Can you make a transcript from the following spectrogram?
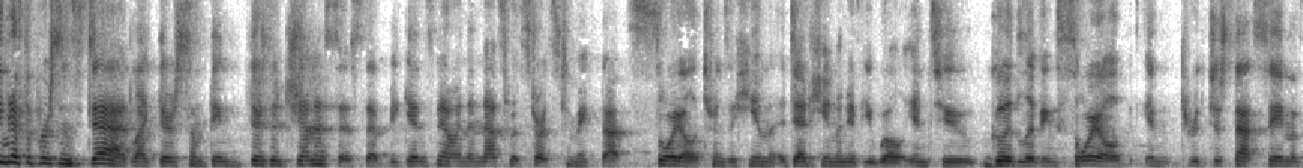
even if the person's dead, like there's something, there's a genesis that begins now, and then that's what starts to make that soil. It turns a human, a dead human, if you will, into good living soil in through just that same of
